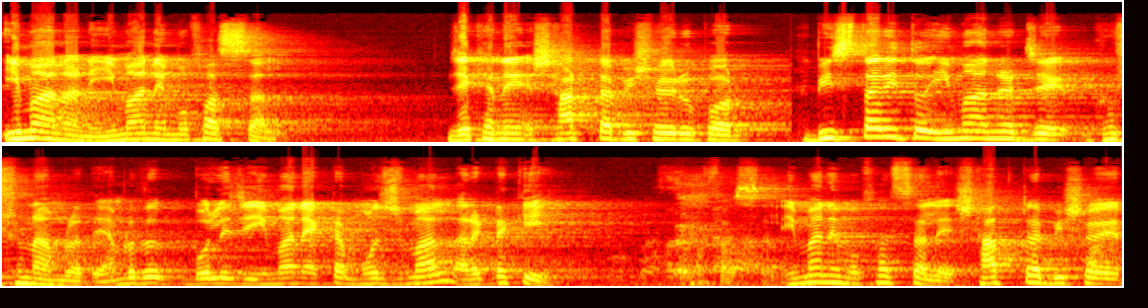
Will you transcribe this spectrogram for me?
ইমান আনি ইমানে মুফাসসাল, যেখানে সাতটা বিষয়ের উপর বিস্তারিত ইমানের যে ঘোষণা আমরা দেয় আমরা তো বলি যে ইমানে একটা মজমাল আর একটা কি? মুফাসসাল। ইমানে মুফাসসালে সাতটা বিষয়ের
